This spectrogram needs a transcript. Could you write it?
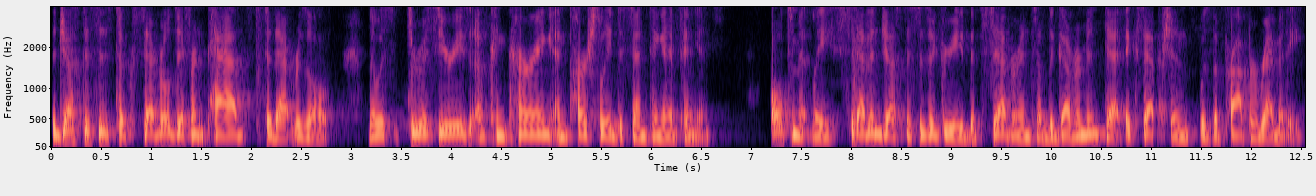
The justices took several different paths to that result, though through a series of concurring and partially dissenting opinions. Ultimately, seven justices agreed that severance of the government debt exception was the proper remedy,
